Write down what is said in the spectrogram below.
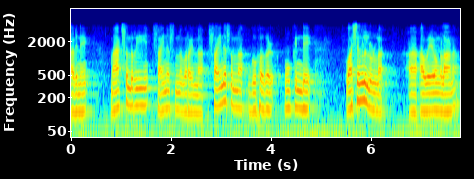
അതിനെ മാക്സലറി സൈനസ് എന്ന് പറയുന്ന സൈനസ് എന്ന ഗുഹകൾ മൂക്കിന്റെ വശങ്ങളിലുള്ള അവയവങ്ങളാണ്.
